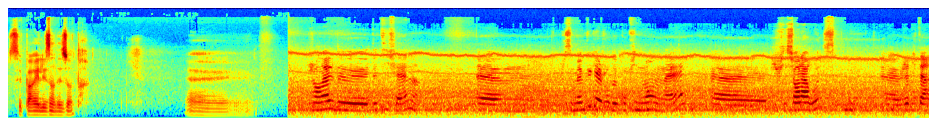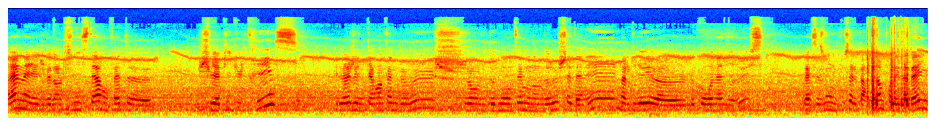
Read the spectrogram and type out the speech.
séparés les uns des autres euh, Journal de, de Tiffaine. Euh, je ne sais même plus quel jour de confinement on est. Euh, je suis sur la route. J'habite à Rennes et je vais dans le Finistère. En fait, je suis apicultrice. Et là, j'ai une quarantaine de ruches. J'ai envie d'augmenter mon nombre de ruches cette année, malgré le coronavirus. La saison, en plus, elle part bien pour les abeilles.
